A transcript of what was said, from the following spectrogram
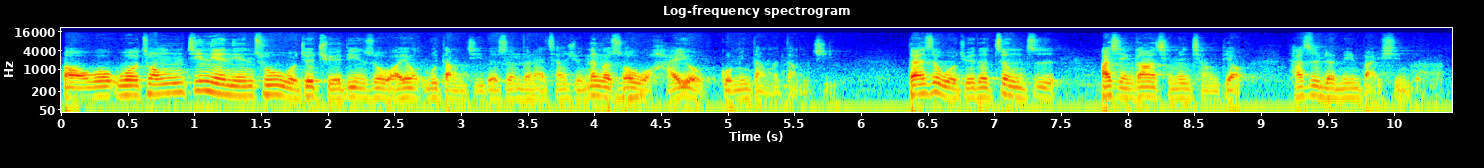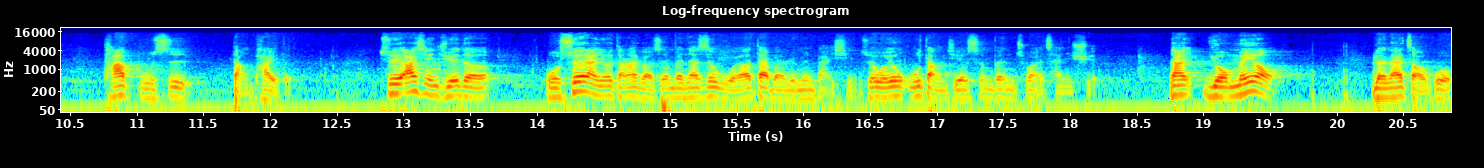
哦，我我从今年年初我就决定说我要用无党籍的身份来参选，那个时候我还有国民党的党籍。但是我觉得政治，阿贤刚刚前面强调，他是人民百姓的，他不是党派的，所以阿贤觉得，我虽然有党代表身份，但是我要代表人民百姓，所以我用无党籍的身份出来参选。那有没有人来找过？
